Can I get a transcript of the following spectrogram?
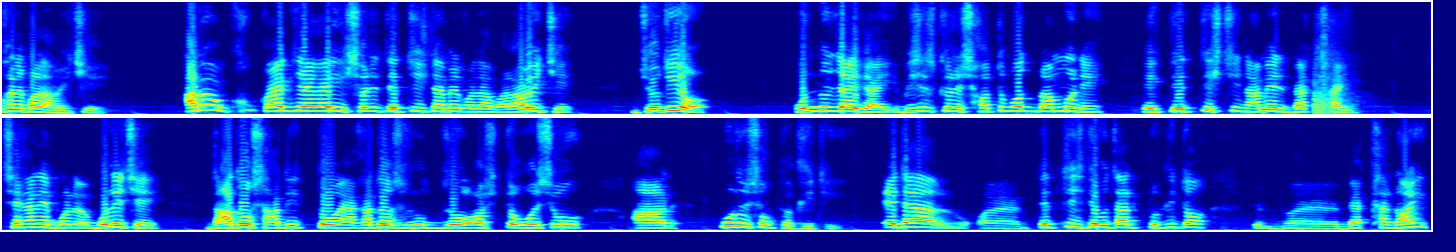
ওখানে বলা হয়েছে। আরও কয়েক জায়গায় ঈশ্বরের তেত্রিশ নামের কথা বলা হয়েছে। যদিও অন্য জায়গায়, বিশেষ করে শতপথ ব্রাহ্মণে এই তেত্রিশটি নামের ব্যাখ্যায় সেখানে বলে- বলেছে, দ্বাদশ আদিত্য, একাদশ রুদ্র, অষ্ট বসু আর পুরুষ ও প্রকৃতি। এটা তেত্রিশ দেবতার প্রকৃত ব্যাখ্যা নয়।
